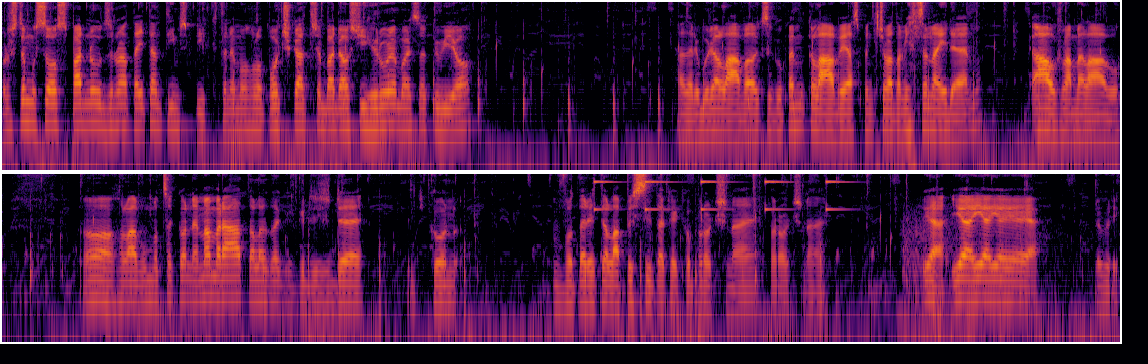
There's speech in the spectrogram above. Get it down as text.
Proč to muselo spadnout zrovna tady ten TeamSpeak? To nemohlo počkat třeba další hru nebo něco takového? A tady bude láva, tak si koupím klávy, aspoň třeba tam něco najdem. A už máme lávu. No, lávu moc jako nemám rád, ale tak když jde teďkon o tady ty lapisy, tak jako proč ne, proč ne. Je, je, je, je, je, je. Dobrý.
